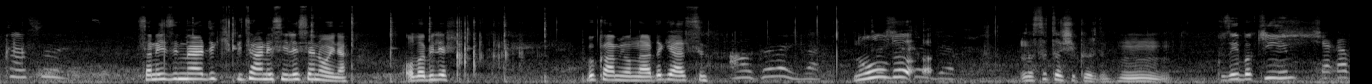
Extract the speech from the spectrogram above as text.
O kalsın. Sana izin verdik. Bir tanesiyle sen oyna. Olabilir. Bu kamyonlar da gelsin. Arkadaşlar. Ne oldu? kırdım. Nasıl taşı kırdın? Hmm. Kuzey bakayım. Şaka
